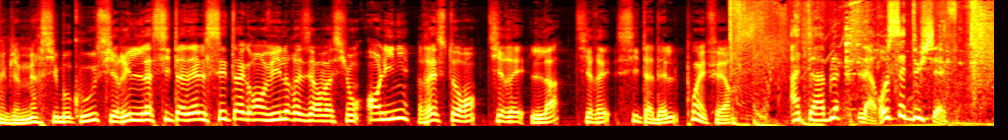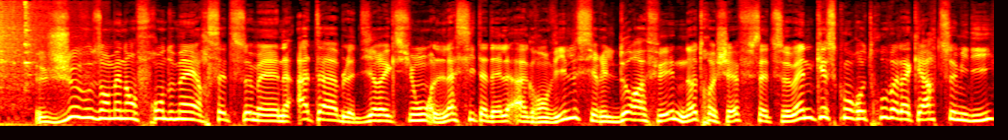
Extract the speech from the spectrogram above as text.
Eh bien, merci beaucoup. Cyril, la citadelle, c'est à Granville. Réservation en ligne, restaurant-la-citadelle.fr. À table, la recette du chef. Je vous emmène en front de mer cette semaine. À table, direction la citadelle à Granville. Cyril Dorafé, notre chef cette semaine. Qu'est-ce qu'on retrouve à la carte ce midi?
